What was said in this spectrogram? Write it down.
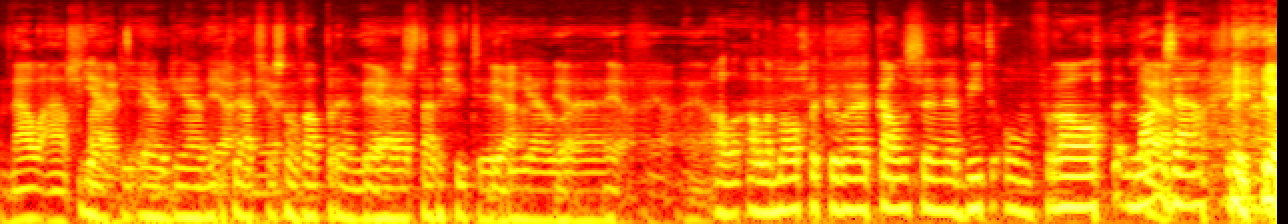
nauw Ja, aansluit. die En- aerodynamica ja, in plaats en van zo'n wapperende Ja, eh, parachute ja, die jou ja, eh, ja, ja, ja. alle, alle mogelijke eh, kansen biedt om vooral langzaam te gaan Ja.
